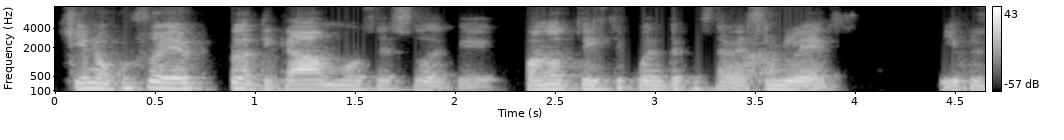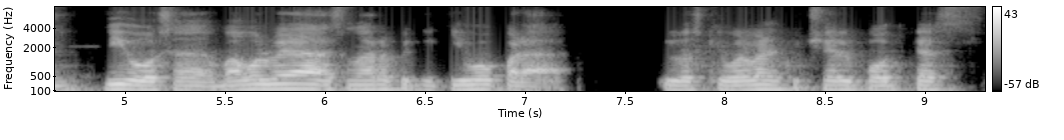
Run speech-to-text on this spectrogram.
Sí, no, justo ayer platicábamos eso de que cuando te diste cuenta que sabías inglés, y pues digo, o sea, va a volver a sonar repetitivo para los que vuelvan a escuchar el podcast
